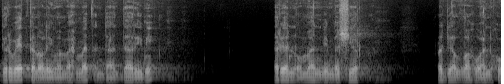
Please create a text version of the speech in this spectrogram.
Diriwayatkan oleh Imam Ahmad dan Darimi dari An-Nu'man bin Bashir radhiyallahu anhu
